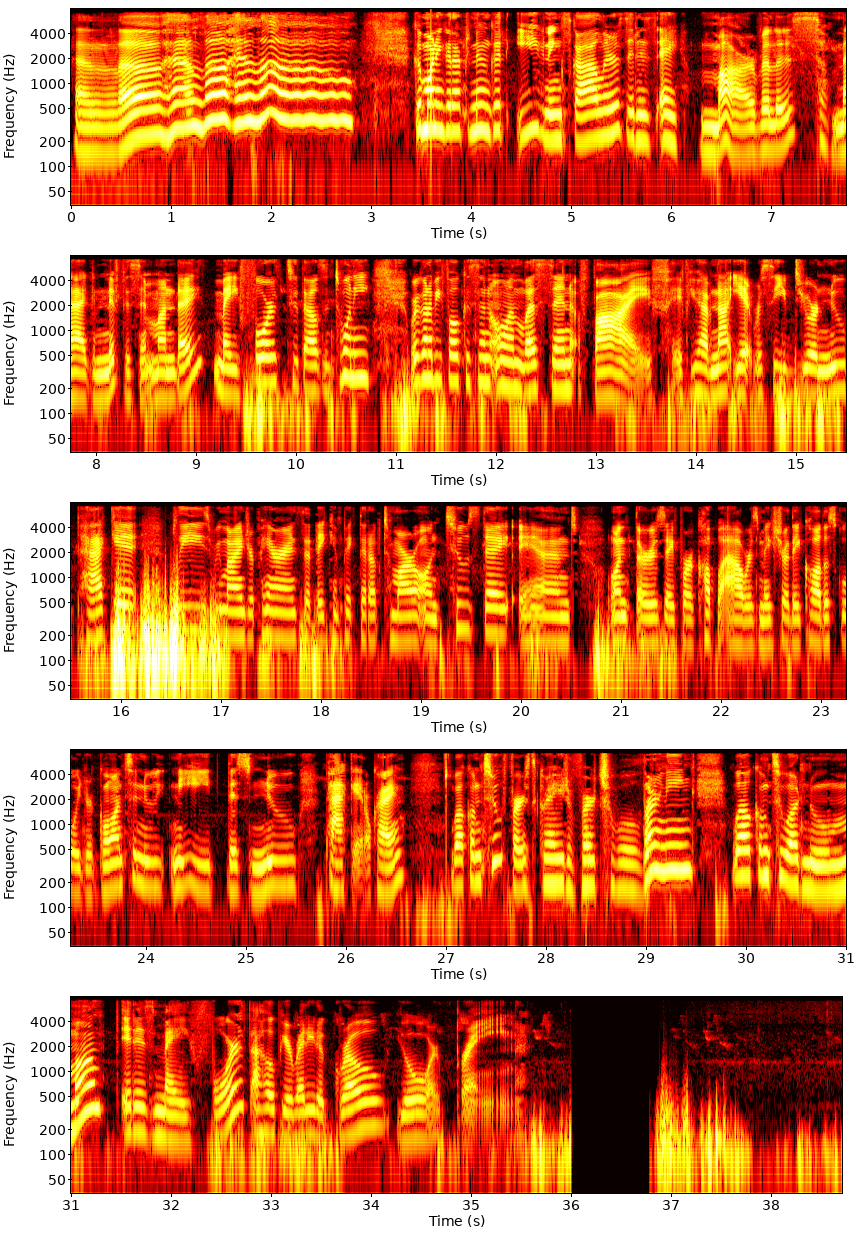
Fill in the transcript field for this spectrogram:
Hello, hello, hello. Good morning, good afternoon, good evening, scholars. It is a marvelous, magnificent Monday, May 4th, 2020. We're going to be focusing on lesson five. If you have not yet received your new packet, please remind your parents that they can pick that up tomorrow on Tuesday and on Thursday for a couple hours. Make sure they call the school. You're going to need this new packet, okay? Welcome to first grade virtual learning. Welcome to a new month. It is May 4th. I hope you're ready to grow your brain.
